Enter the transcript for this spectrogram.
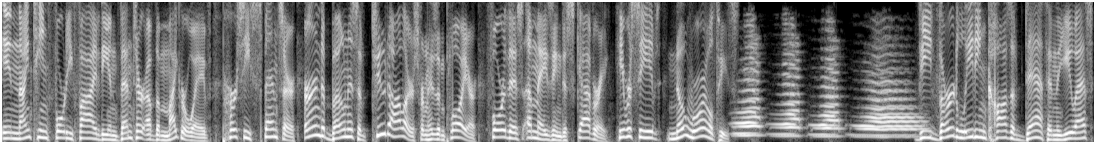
In 1945, the inventor of the microwave, Percy Spencer, earned a bonus of $2 from his employer for this amazing discovery. He received no royalties. The third leading cause of death in the U.S.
